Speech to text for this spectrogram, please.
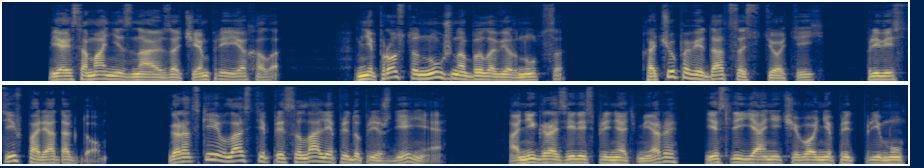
— «я и сама не знаю, зачем приехала. Мне просто нужно было вернуться». Хочу повидаться с тетей, привести в порядок дом. Городские власти присылали предупреждения. Они грозились принять меры, если я ничего не предприму.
